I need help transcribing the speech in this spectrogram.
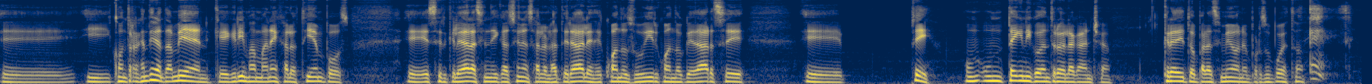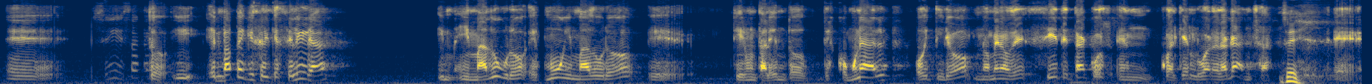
eh, y contra Argentina también, que Griezmann maneja los tiempos, eh, es el que le da las indicaciones a los laterales de cuándo subir, cuándo quedarse. Eh, sí, un, técnico dentro de la cancha. Crédito para Simeone, por supuesto. Sí, sí exacto. Y Mbappé, que es el que acelera, y, Maduro, es muy maduro, tiene un talento descomunal. Hoy tiró no menos de siete tacos en cualquier lugar de la cancha. Sí. Eh,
